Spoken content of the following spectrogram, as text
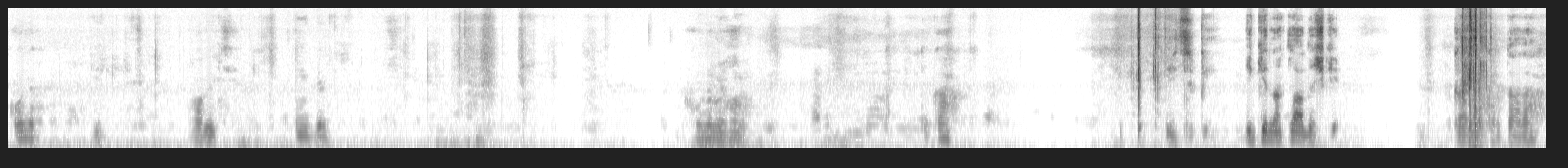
колір. Горить автомобіль. Ходимо його. Така. І ці які накладочки. Така крута, да?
